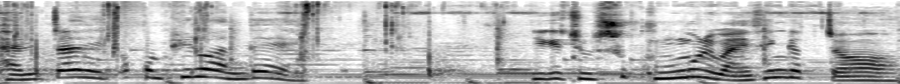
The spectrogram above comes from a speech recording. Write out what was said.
단짠이 조금 필요한데 이게 지금 수 국물이 많이 생겼죠.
